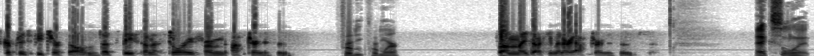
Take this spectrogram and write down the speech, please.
scripted feature film that's based on a story from After Innocence. From from where? From my documentary After Innocence. Excellent.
